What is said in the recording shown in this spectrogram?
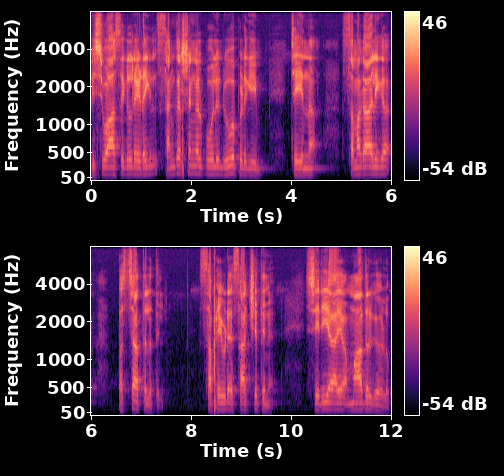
വിശ്വാസികളുടെ ഇടയിൽ സംഘർഷങ്ങൾ പോലും രൂപപ്പെടുകയും ചെയ്യുന്ന സമകാലിക പശ്ചാത്തലത്തിൽ സഭയുടെ സാക്ഷ്യത്തിന് ശരിയായ മാതൃകകളും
